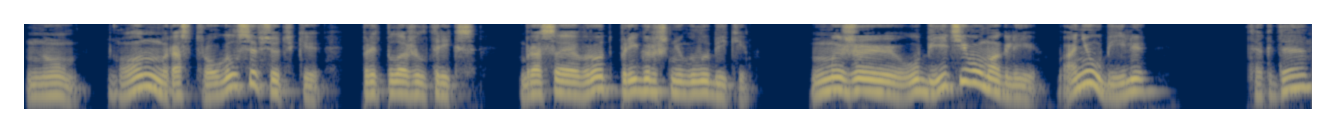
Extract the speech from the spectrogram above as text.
«Ну, он растрогался все-таки», — предположил Трикс, бросая в рот пригоршню голубики. «Мы же убить его могли, а не убили». «Тогда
